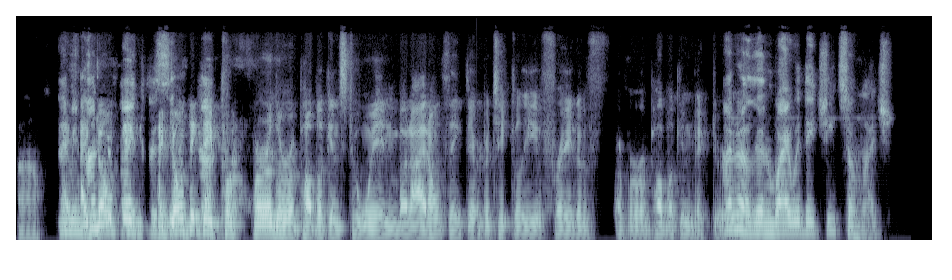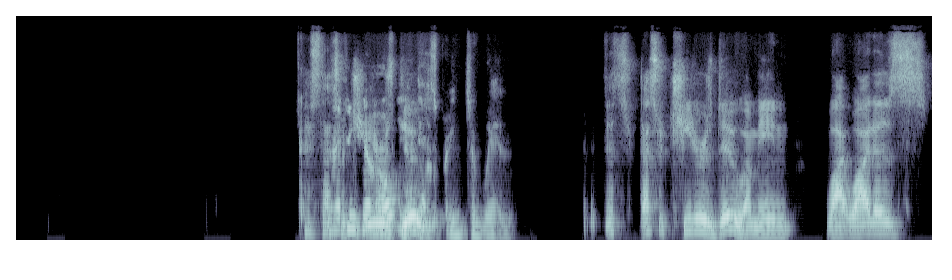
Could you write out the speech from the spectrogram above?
Wow. I mean, I don't think I don't think they prefer the Republicans to win, but I don't think they're particularly afraid of, of a Republican victory. I don't know. Then why would they cheat so much? Because that's what cheaters do. Desperate to win that's that's what cheaters do. I mean, why why does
